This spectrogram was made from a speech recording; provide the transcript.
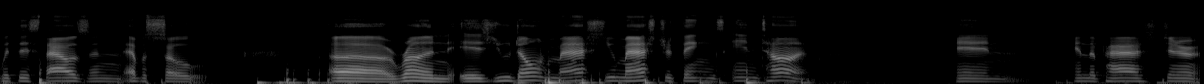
with this thousand episode uh run is you don't master you master things in time. And in the past gener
